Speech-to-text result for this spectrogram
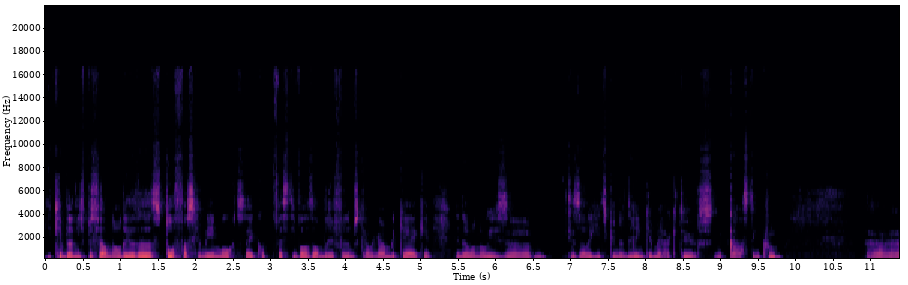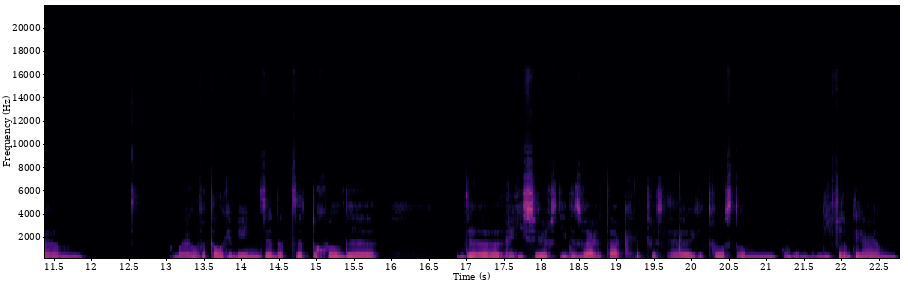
ik heb dat niet speciaal nodig. Dat is tof als je mee dat ik op festivals andere films kan gaan bekijken en dat we nog eens uh, gezellig iets kunnen drinken met acteurs, met casting crew. Uh, maar over het algemeen zijn dat uh, toch wel de, de regisseurs die de zware taak getroost, uh, getroost om, om, om die film te gaan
